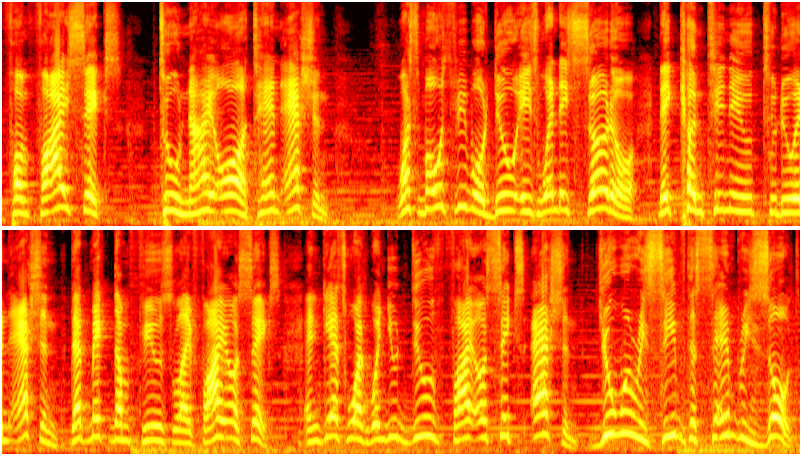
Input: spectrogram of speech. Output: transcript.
from 5, 6 to 9 or 10 action. What most people do is when they settle, they continue to do an action that make them feel like 5 or 6. And guess what? When you do 5 or 6 action, you will receive the same result.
